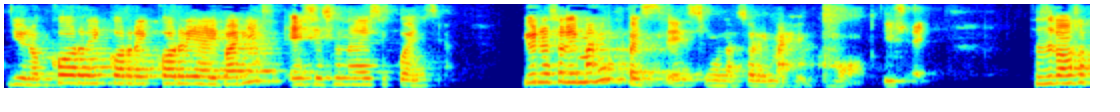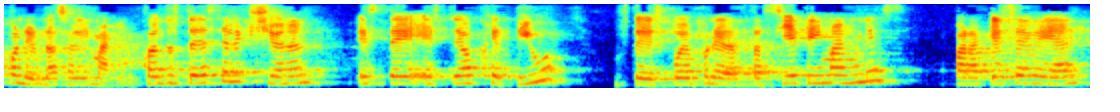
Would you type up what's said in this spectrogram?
y uno corre, corre, corre, y hay varias, esa es una de secuencia. Y una sola imagen, pues es una sola imagen, como dice entonces vamos a poner una sola imagen. Cuando ustedes seleccionan este, este objetivo, ustedes pueden poner hasta siete imágenes para que se vean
